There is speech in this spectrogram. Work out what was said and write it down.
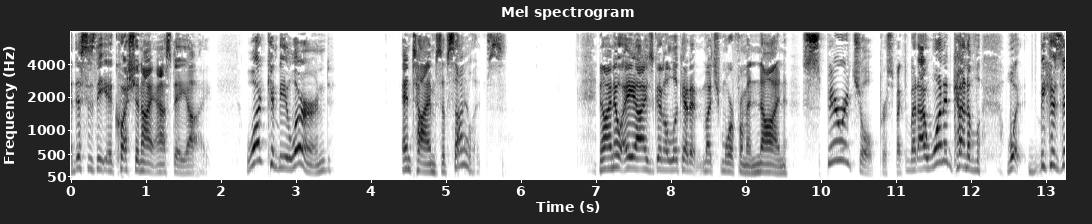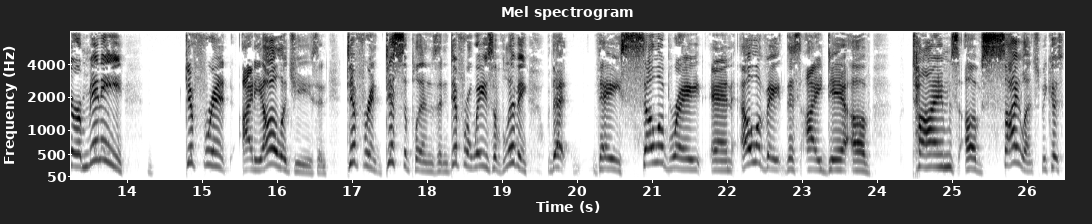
This is the question I asked AI. What can be learned in times of silence? Now, I know AI is going to look at it much more from a non spiritual perspective, but I wanted kind of what, because there are many different ideologies and different disciplines and different ways of living that they celebrate and elevate this idea of times of silence because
